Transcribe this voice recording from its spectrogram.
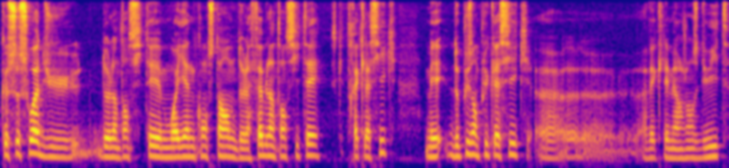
que ce soit de l'intensité moyenne constante, de la faible intensité, ce qui est très classique, mais de plus en plus classique euh, avec l'émergence du HIT,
